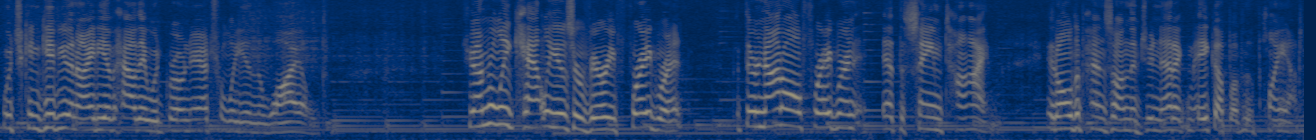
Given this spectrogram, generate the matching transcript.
which can give you an idea of how they would grow naturally in the wild. Generally, cattleyas are very fragrant, they're not all fragrant at the same time. It all depends on the genetic makeup of the plant.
